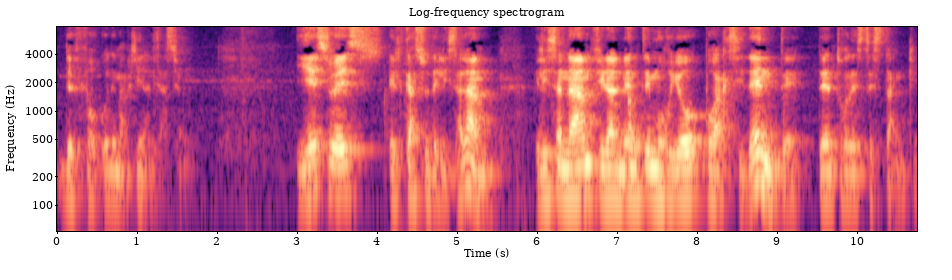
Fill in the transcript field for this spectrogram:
de foco de marginalización. Y eso es el caso de Elisa Lam. Elisa Lam finalmente murió por accidente dentro de este estanque.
